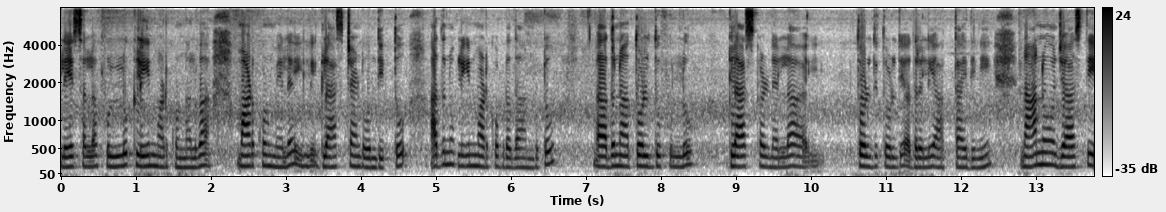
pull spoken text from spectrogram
ಪ್ಲೇಸ್ ಎಲ್ಲ ಫುಲ್ಲು ಕ್ಲೀನ್ ಮಾಡ್ಕೊಂಡಲ್ವಾ? ಮಾಡ್ಕೊಂಡ್ಮೇಲೆ ಇಲ್ಲಿ ಗ್ಲಾಸ್ ಸ್ಟ್ಯಾಂಡ್ ಒಂದಿತ್ತು. ಅದನ್ನು ಕ್ಲೀನ್ ಮಾಡ್ಕೊಬಿಡೋದ ಅಂದ್ಬಿಟ್ಟು ಅದನ್ನು ತೊಳೆದು ಫುಲ್ಲು ಗ್ಲಾಸ್ಗಳನ್ನೆಲ್ಲ ತೊಳ್ದು ತೊಳ್ದು ಅದರಲ್ಲಿ ಹಾಕ್ತಾ ಇದ್ದೀನಿ. ನಾನು ಜಾಸ್ತಿ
